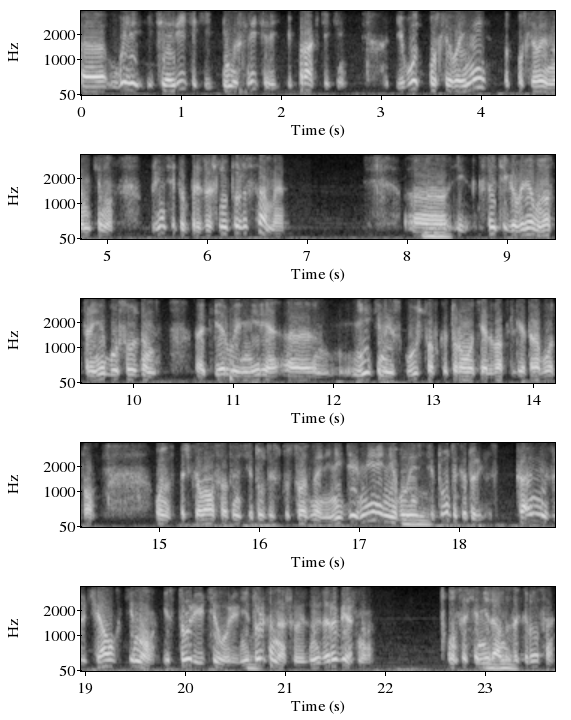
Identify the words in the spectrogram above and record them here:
э, были и теоретики, и мыслители, и практики. И вот после войны, вот после военного кино, в принципе, произошло то же самое. Э, и, кстати говоря, у нас в стране был создан э, первый в мире э, НИКИН искусство, в котором вот я 20 лет работал. Он распочковался от Института искусствознаний. Нигде в мире не было института, который специально изучал кино, историю и теорию, не только нашего, но и зарубежного. Он совсем недавно закрылся,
